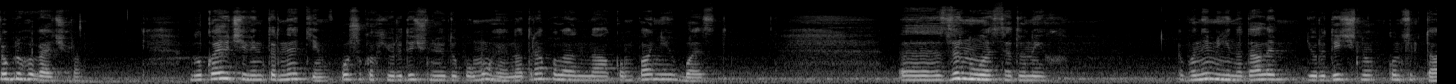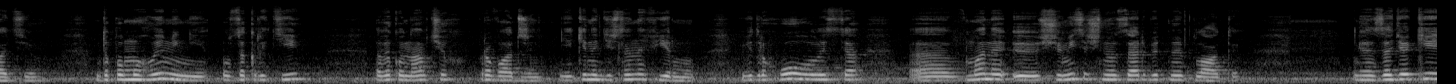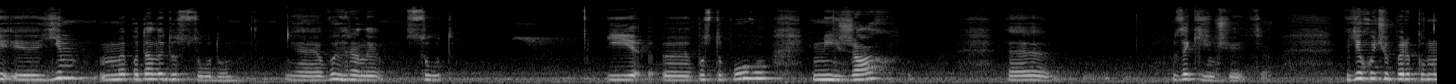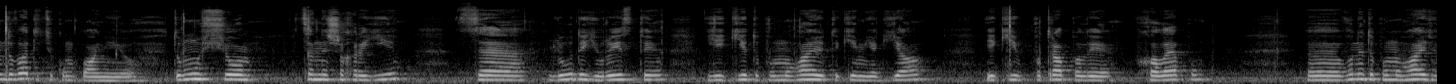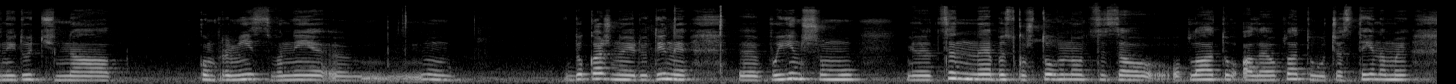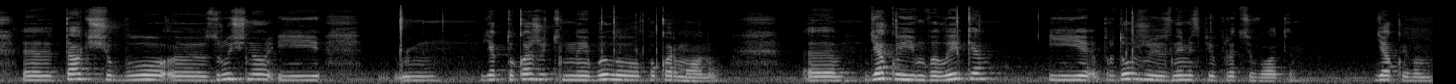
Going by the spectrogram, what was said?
Доброго вечора. Блукаючи в інтернеті в пошуках юридичної допомоги, натрапила на компанію Best. Е, Звернулася до них. Вони мені надали юридичну консультацію, допомогли мені у закритті виконавчих проваджень, які надійшли на фірму, відраховувалися е, в мене е, щомісячної заробітної плати. Е, Завдяки е, їм ми подали до суду, е, виграли суд, і поступово мій жах закінчується. Я хочу порекомендувати цю компанію, тому що це не шахраї, це люди, юристи, які допомагають таким, як я, які потрапили в халепу. Е, Вони допомагають, вони йдуть на компроміс, вони е, ну, до кожної людини е, по-іншому. Це не безкоштовно, це за оплату, але оплату частинами так, щоб було зручно і, як то кажуть, не било по карману. Дякую їм велике і продовжую з ними співпрацювати. Дякую вам.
